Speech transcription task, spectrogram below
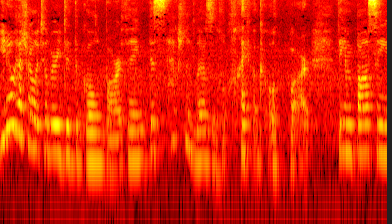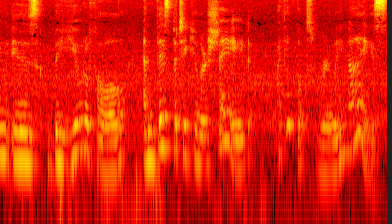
You know how Charlotte Tilbury did the gold bar thing? This actually does look like a gold bar. The embossing is beautiful, and this particular shade I think looks really nice.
